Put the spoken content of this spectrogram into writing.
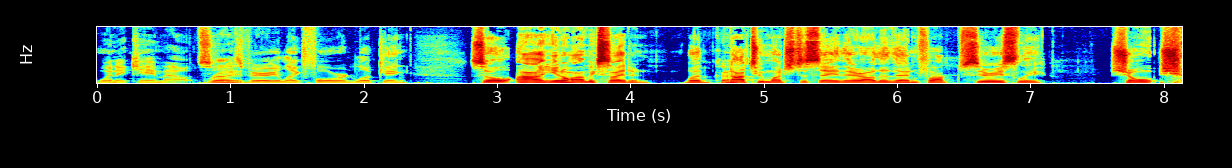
when it came out. So it was very like forward looking. So uh, you know, I'm excited, but not too much to say there other than fuck seriously. Show, sh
